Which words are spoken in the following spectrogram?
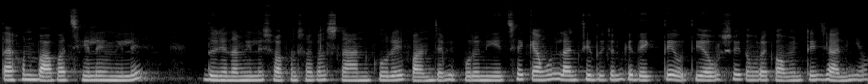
তা এখন বাবা, ছেলে মিলে, দুজনা মিলে সকাল সকাল স্নান করে পাঞ্জাবি পরে নিয়েছে। কেমন লাগছে দুজনকে দেখতে? অতি অবশ্যই তোমরা কমেন্টে জানিও।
